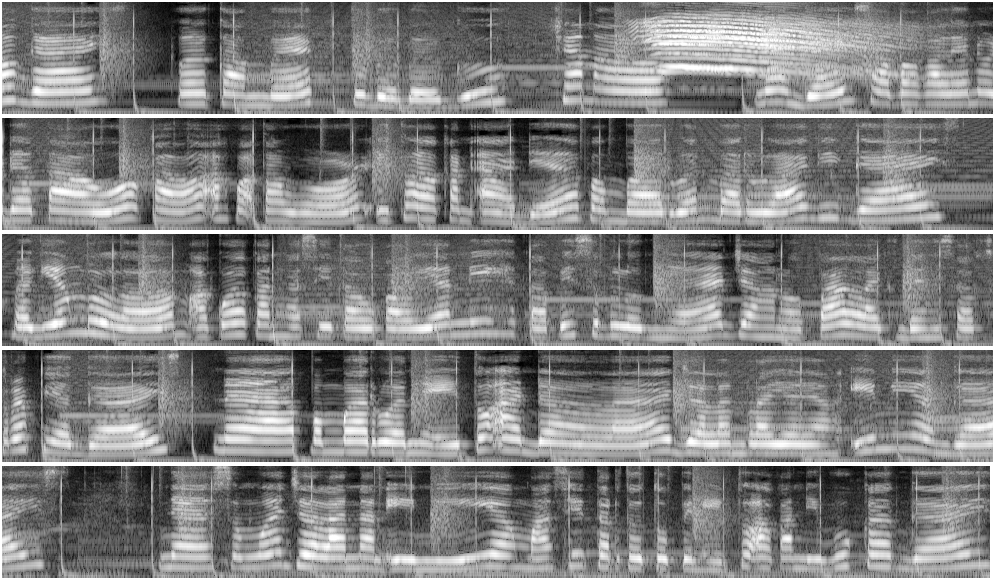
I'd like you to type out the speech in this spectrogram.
Halo guys, welcome back to Bebelgu channel Nah guys, apa kalian udah tahu kalau Aqua Tower itu akan ada pembaruan baru lagi guys bagi yang belum, aku akan ngasih tahu kalian nih, tapi sebelumnya jangan lupa like dan subscribe ya guys. Nah, pembaruannya itu adalah jalan raya yang ini ya guys. Nah, semua jalanan ini yang masih tertutupin itu akan dibuka, guys.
